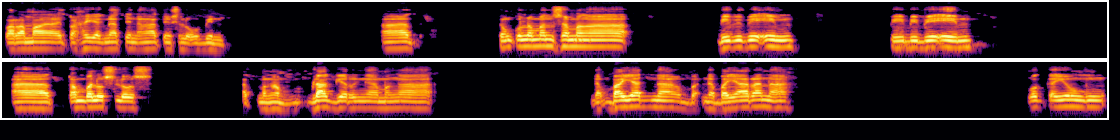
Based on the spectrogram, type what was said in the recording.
para maipahayag natin ang ating saloobin. At tungkol naman sa mga BBBM, PBBM, at tambaloslos, at mga vlogger nga mga bayad na, nabayaran na, huwag kayong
